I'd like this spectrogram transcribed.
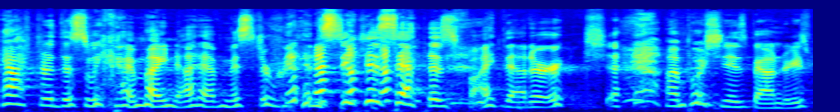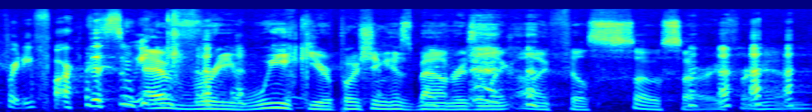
after this week, I might not have Mr. Wednesday to satisfy that urge. I'm pushing his boundaries pretty far this week. Every week you're pushing his boundaries. I'm like, oh, I feel so sorry for him.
